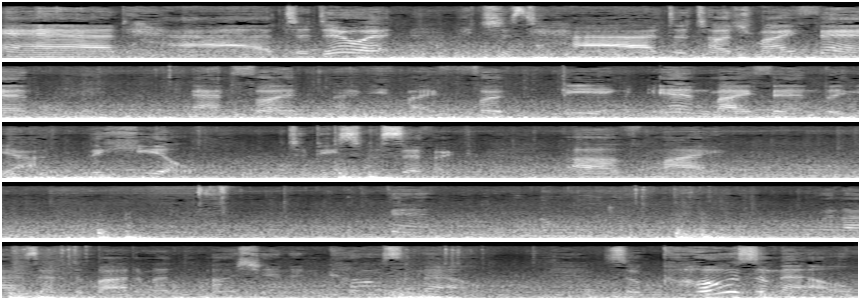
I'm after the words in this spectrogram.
and had to do it. I just had to touch my fin and foot. I mean, my foot being in my fin, but yeah, the heel, to be specific, of my fin when I was at the bottom of the ocean in Cozumel. So Cozumel,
